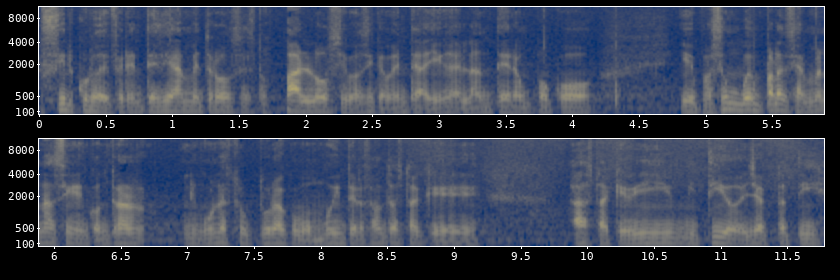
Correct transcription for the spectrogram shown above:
círculos de diferentes diámetros, estos palos, y básicamente ahí en adelante era un poco... Y me pasé un buen par de semanas sin encontrar ninguna estructura como muy interesante hasta que, hasta que vi mi tío de Jack Tati.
